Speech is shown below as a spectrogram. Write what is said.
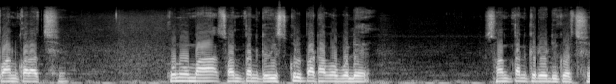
পান করাচ্ছে, কোনো মা সন্তানকে স্কুল পাঠাবো বলে সন্তানকে রেডি করছে।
